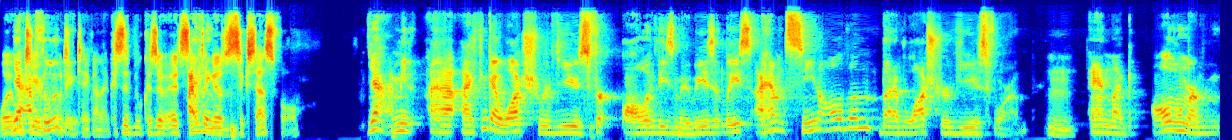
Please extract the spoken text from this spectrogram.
What, Yeah, what's, your, what's absolutely. your take on that? Because it, because it, it sounds like think- it was successful. Yeah, I mean, uh, I think I watched reviews for all of these movies at least. I haven't seen all of them, but I've watched reviews for them, Mhm. and like all of them are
